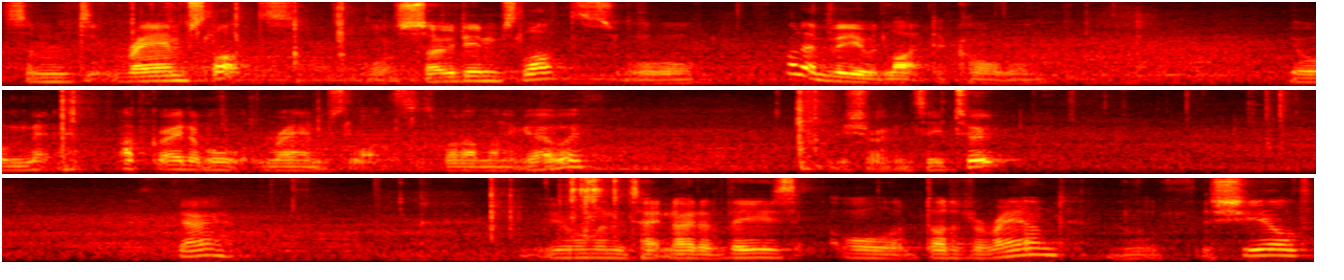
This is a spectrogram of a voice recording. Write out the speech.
some RAM slots, or SODIMM slots, or whatever you would like to call them. Your upgradable RAM slots is what I'm going to go with. Pretty sure I can see two. Okay. You'll want to take note of these all dotted around, the shield.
